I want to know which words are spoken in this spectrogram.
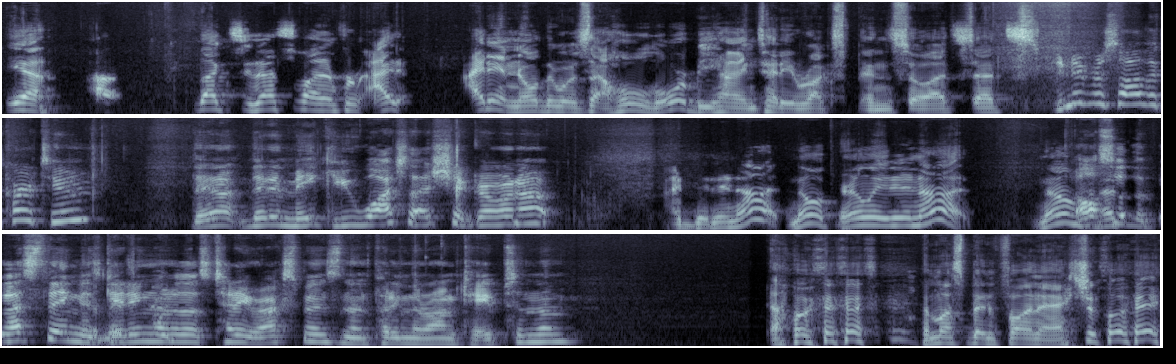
Yeah, uh, Lexi, that's a lot of information. I, I didn't know there was that whole lore behind Teddy Ruxpin, so that's that's You never saw the cartoon? They don't, they didn't make you watch that shit growing up. I did not. No, apparently I did not. No. Also, the best thing is getting one of those Teddy Ruxpins and then putting the wrong tapes in them. Oh, that must have been fun, actually.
